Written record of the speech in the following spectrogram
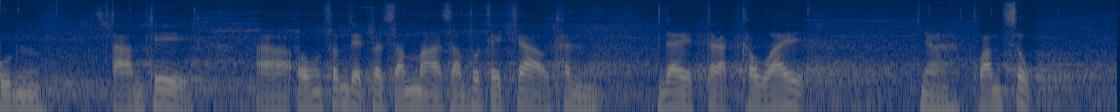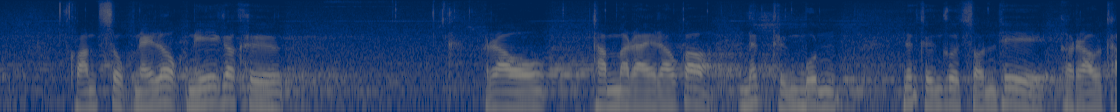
บุญตามที่อองค์สมเด็จพระสัมมาสัมพุทธเจ้าท่านได้ตรัสเข้าไว้นะความสุข ความสุขในโลกนี้ก็คือ เรา ทำอะไรเราก็นึกถึงบุญ นึกถึงกุศลที่เราท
